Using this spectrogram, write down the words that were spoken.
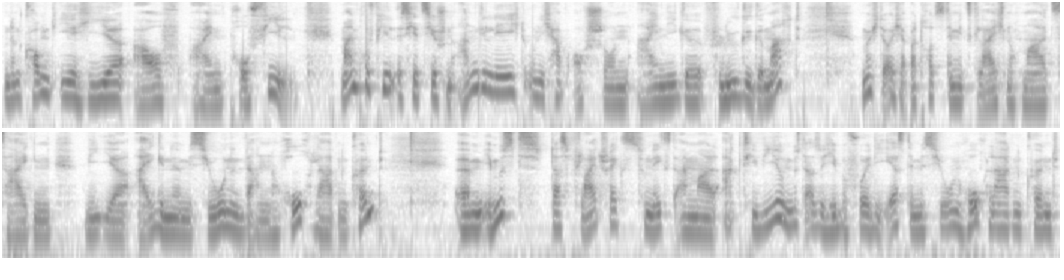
Und dann kommt ihr hier auf ein Profil. Mein Profil ist jetzt hier schon angelegt und ich habe auch schon einige Flüge gemacht. Möchte euch aber trotzdem jetzt gleich nochmal zeigen, wie ihr eigene Missionen dann hochladen könnt. Ähm, ihr müsst das Flytrax zunächst einmal aktivieren, müsst also hier, bevor ihr die erste Mission hochladen könnt,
